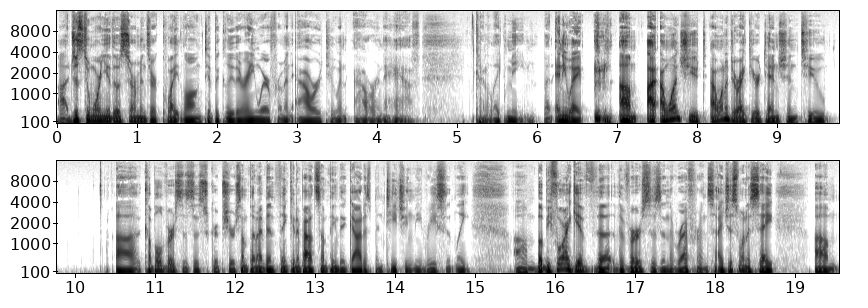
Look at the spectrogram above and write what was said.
Uh, just to warn you, those sermons are quite long. Typically, they're anywhere from an hour to an hour and a half, kind of like me. But anyway, um, I, I, want you. I want to direct your attention to uh, a couple of verses of scripture, something I've been thinking about, something that God has been teaching me recently. Um, but before I give the the verses and the reference, I just want to say um,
